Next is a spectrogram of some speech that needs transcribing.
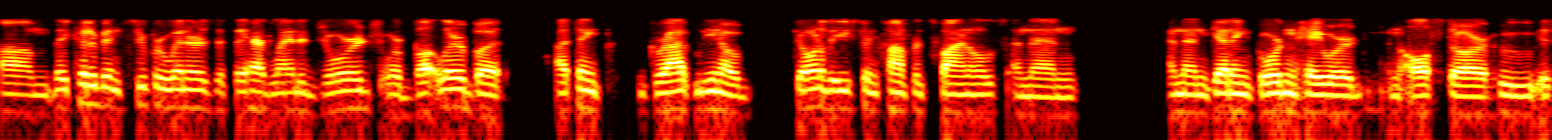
Um, they could have been super winners if they had landed George or Butler, but I think grab you know going to the Eastern Conference Finals and then and then getting Gordon Hayward, an All Star who is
